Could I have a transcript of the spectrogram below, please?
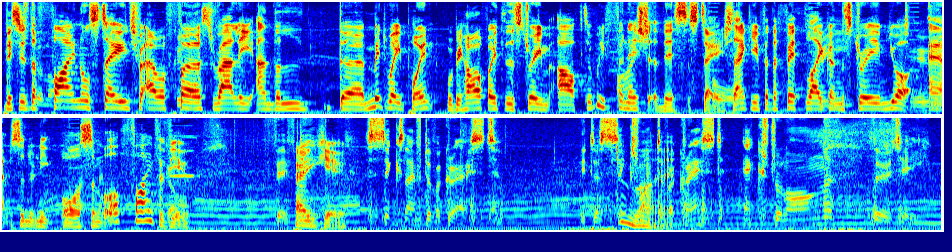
This is the final stage for our first rally, and the the midway point will be halfway to the stream after we finish this stage. Thank you for the fifth like on the stream. You are absolutely awesome. Or five of you. 50. Thank you. Six left of a crest. Into six right Right. over crest. Extra long. 30.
